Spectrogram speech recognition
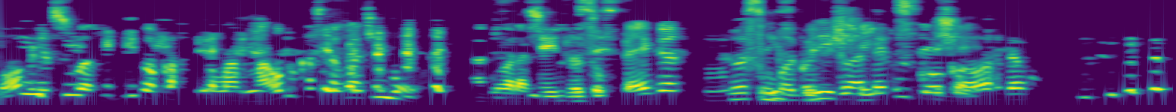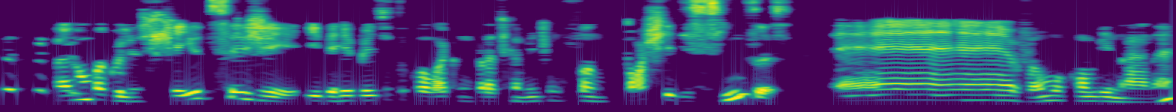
dobre a sua língua pra falar mal do Castelo Ratimbum. Agora, Gente, tu pega Vocês um bagulho cheio até de com CG. concordam. pega um bagulho cheio de CG e de repente tu coloca um, praticamente um fantoche de cinzas, é. Vamos combinar, né?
